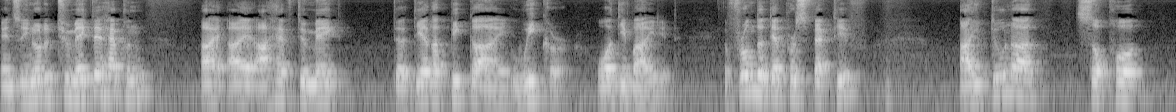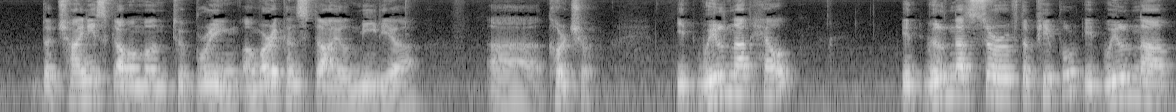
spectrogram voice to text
And so, in order to make that happen, I, I, I have to make the, the other big guy weaker or divided. From the, that perspective, I do not support the Chinese government to bring American style media uh, culture. It will not help. It will not serve the people. It will not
